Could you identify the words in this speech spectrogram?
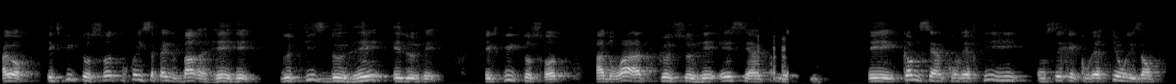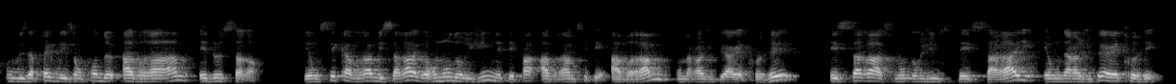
Alors, explique Tosfot pourquoi il s'appelle bar hehe, le fils de He et de He. Explique Tosfot à droite que ce He, c'est un converti. Et comme c'est un converti, on sait que les convertis, on les, on les appelle les enfants de Abraham et de Sarah. Et on sait qu'Abraham et Sarah, leur nom d'origine n'était pas Abraham, c'était Abraham. On a rajouté la lettre He. Et Sarah, son nom d'origine, c'était Sarai. Et on a rajouté la lettre He.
